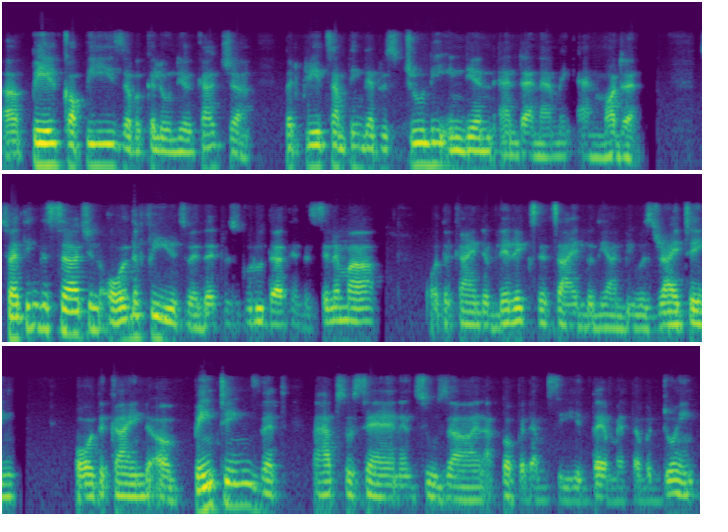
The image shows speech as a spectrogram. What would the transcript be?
uh, pale copies of a colonial culture, but create something that was truly Indian and dynamic and modern. So I think the search in all the fields, whether it was Guru Dutt in the cinema, or the kind of lyrics that Sahir Ludhianvi was writing, or the kind of paintings that perhaps Husain and Souza and Akbar Padamsee and Tyeb were doing,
